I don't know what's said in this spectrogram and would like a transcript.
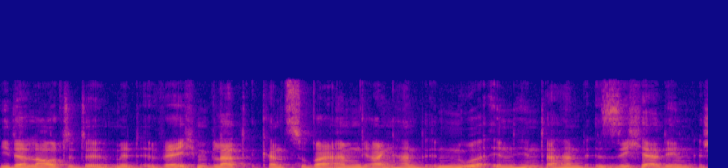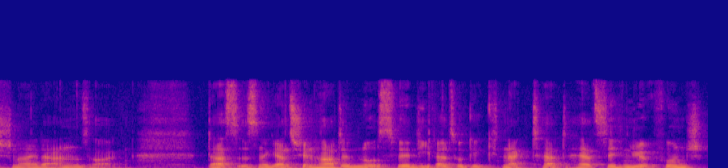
die da lautete, mit welchem Blatt kannst du bei einem Granghand nur in Hinterhand sicher den Schneider ansagen? Das ist eine ganz schön harte Nuss. Wer die also geknackt hat, herzlichen Glückwunsch.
